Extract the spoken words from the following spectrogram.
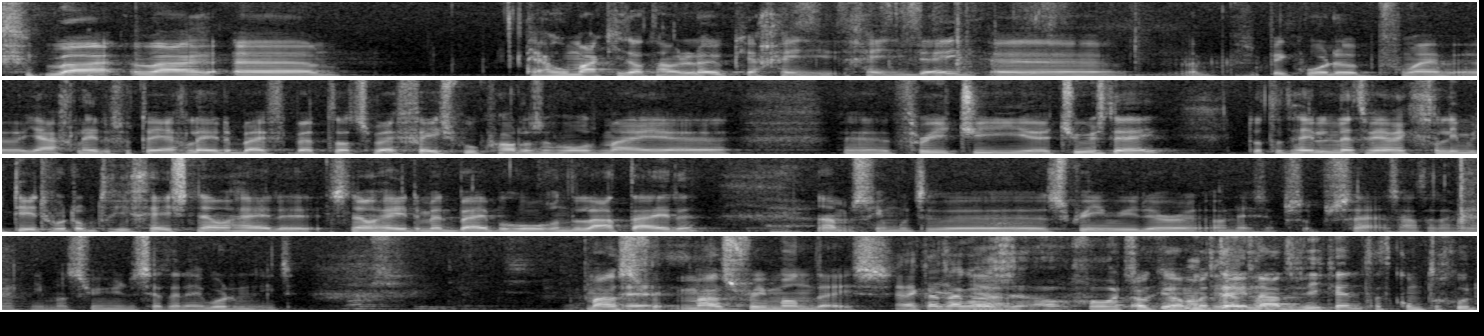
maar maar ehm, ja, hoe maak je dat nou leuk? Ja, geen, geen idee. Eh, ik hoorde voor mij eh, een jaar geleden, of zo twee jaar geleden, bij, bij- dat ze bij Facebook hadden ze volgens mij eh, eh, 3G eh, Tuesday. Dat het hele netwerk gelimiteerd wordt op 3G-snelheden snelheden met bijbehorende laadtijden. Ja. Nou, misschien moeten we screenreader... Oh nee, op, op za- zaterdag werkt niet, want screenreader Saturday wordt hem niet. Mouse free days. Mouse, Eh, Mouse Free Mondays. Ja, ik had ook wel eens oh, gehoord... Ook meteen na het weekend, dat komt er goed,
